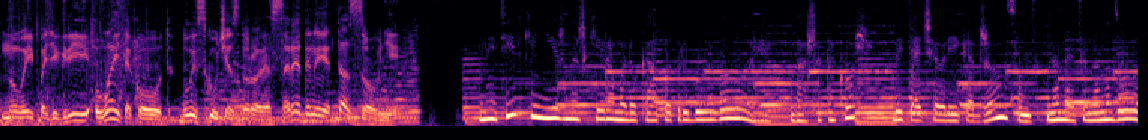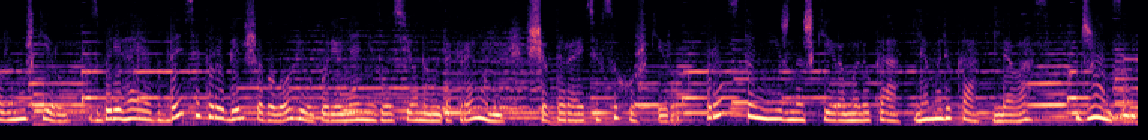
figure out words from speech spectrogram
Новий педігрі Вайтакоут. Блискуче здоров'я зсередини та ззовні. Не тільки ніжна шкіра малюка потребує вологи, ваша також. Дитяча олійка Джонсонс, нанесена на зволожену шкіру, зберігає в десятеро більше вологи у порівнянні з лосьйонами та кремами, що втираються в суху шкіру. Просто ніжна шкіра малюка для малюка для вас. Джонсонс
